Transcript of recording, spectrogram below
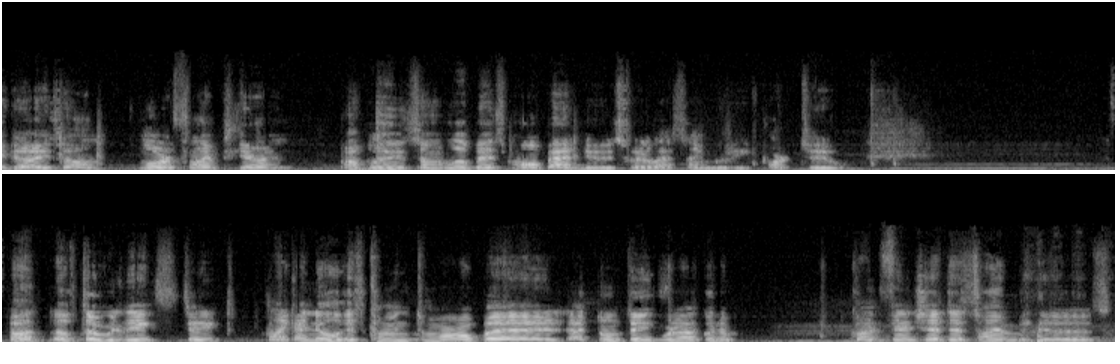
Hey guys, um, Lord Flames here, and probably some little bit small bad news for the Last Night movie part two. About of the release date, like I know it's coming tomorrow, but I don't think we're not gonna going to finish it this time because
